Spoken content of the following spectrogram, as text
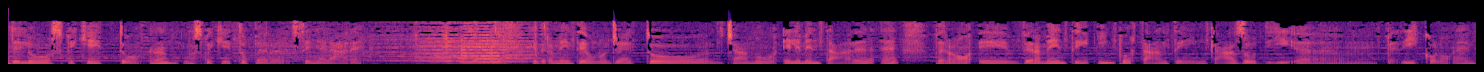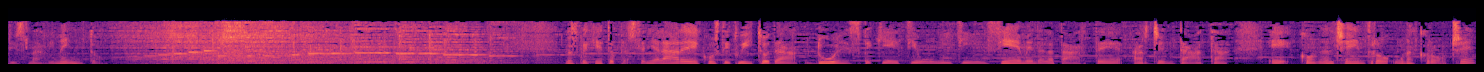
Dello specchietto, eh? lo specchietto per segnalare, che veramente è un oggetto diciamo elementare, eh? però è veramente importante in caso di eh, pericolo, di smarrimento. Lo specchietto per segnalare è costituito da due specchietti uniti insieme dalla parte argentata e con al centro una croce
